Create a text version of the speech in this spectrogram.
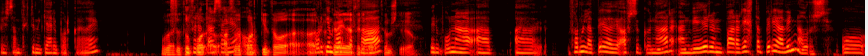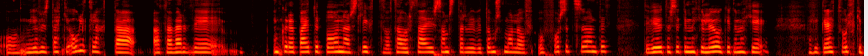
við samtíktum í gerði borgaði og verður þá alltaf borgin þá að greiða fyrir það. þjónustu við erum búin að, að formulega byggja því afsökunar en við erum bara rétt að byrja að vinna úr þessu. Og, og mér finnst ekki ólíklegt að, að það verði einhverjar bætur bóðunar slíkt og þá er það í samstarfi við dómsmála og, og fórsettisöðandið því við auðvitað setjum ekki lög og getum ekki, ekki greitt fólki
